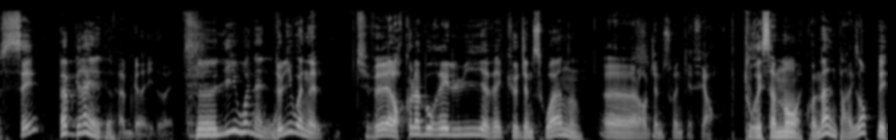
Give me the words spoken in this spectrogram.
c'est Upgrade Upgrade ouais. de Lee Wanell. de Lee Whannell, qui avait alors collaboré lui avec euh, James Wan. Euh, alors James Wan qui a fait alors, tout récemment Aquaman par exemple, mais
